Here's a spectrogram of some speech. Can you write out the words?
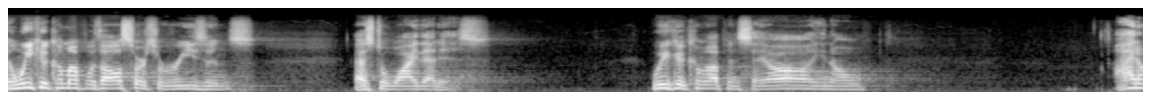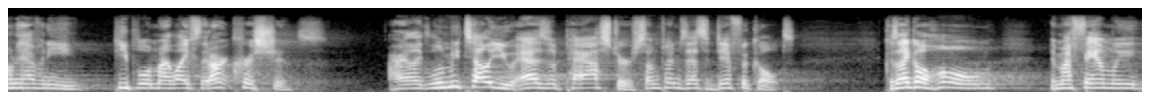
And we could come up with all sorts of reasons as to why that is. We could come up and say, oh, you know, I don't have any people in my life that aren't Christians. All right, like let me tell you, as a pastor, sometimes that's difficult. Because I go home and my family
